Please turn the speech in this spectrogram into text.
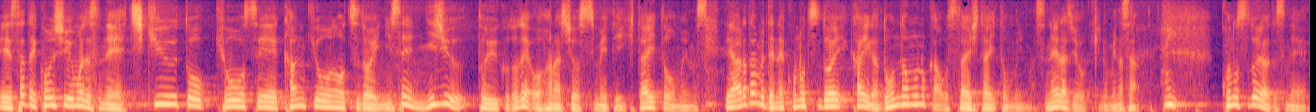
えーさて今週もですね地球と共生環境の集い2020ということでお話を進めていきたいと思います。で改めてねこの集い会がどんなものかお伝えしたいと思いますねラジオをお聞きの皆さん。はい。この集いはですね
